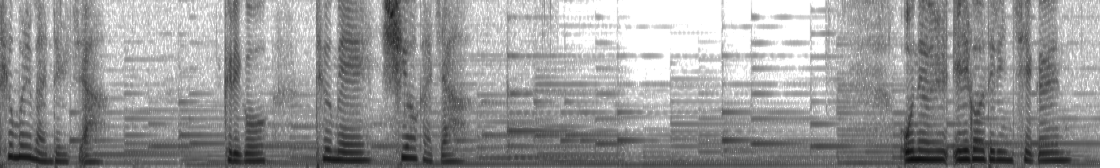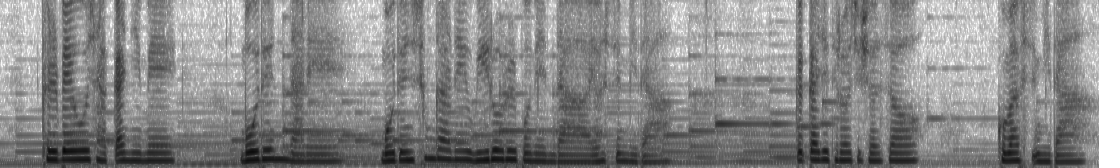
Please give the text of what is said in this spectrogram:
틈을 만들자. 그리고 틈에 쉬어가자. 오늘 읽어드린 책은 글배우 작가님의 모든 날에 모든 순간에 위로를 보낸다 였습니다. 끝까지 들어주셔서 고맙습니다.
